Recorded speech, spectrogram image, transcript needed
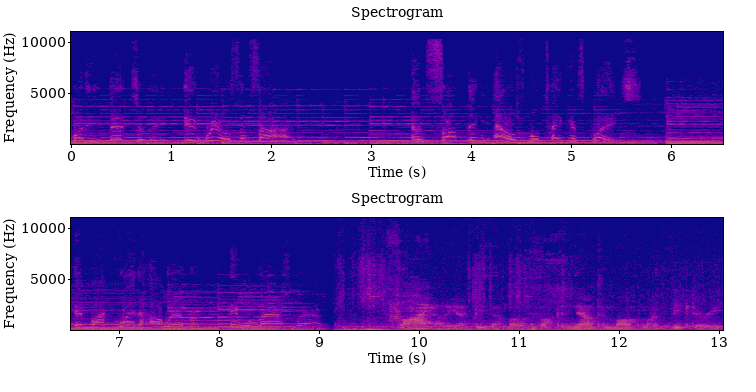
But eventually it will subside. And something else will take its place. If I quit, however, it will last forever. Finally, I beat that motherfucker. Now to mark my victory.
